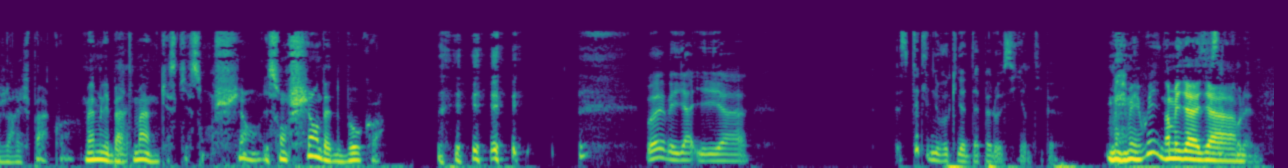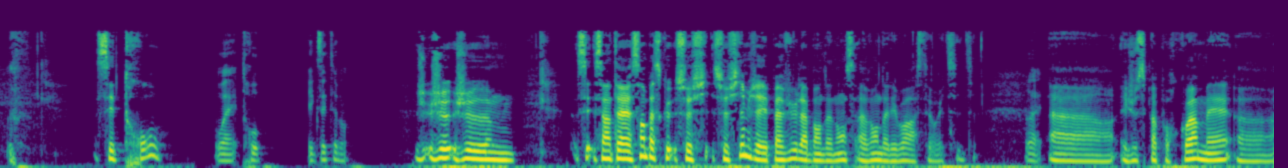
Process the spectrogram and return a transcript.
j'arrive pas, quoi. Même les Batman, qu'est-ce qu'ils sont chiants. Ils sont chiants d'être beaux, quoi. ouais, mais il y a, il y a... C'est peut-être les nouveaux keynotes d'Apple aussi, un petit peu. Mais, mais oui, non, mais il y a, C'est ça le a, problème. c'est trop. Ouais, trop. Exactement. Je, je, je- c'est intéressant parce que ce, ce film, j'avais pas vu la bande-annonce avant d'aller voir Asteroid City. Ouais. Euh, et je sais pas pourquoi, mais euh,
